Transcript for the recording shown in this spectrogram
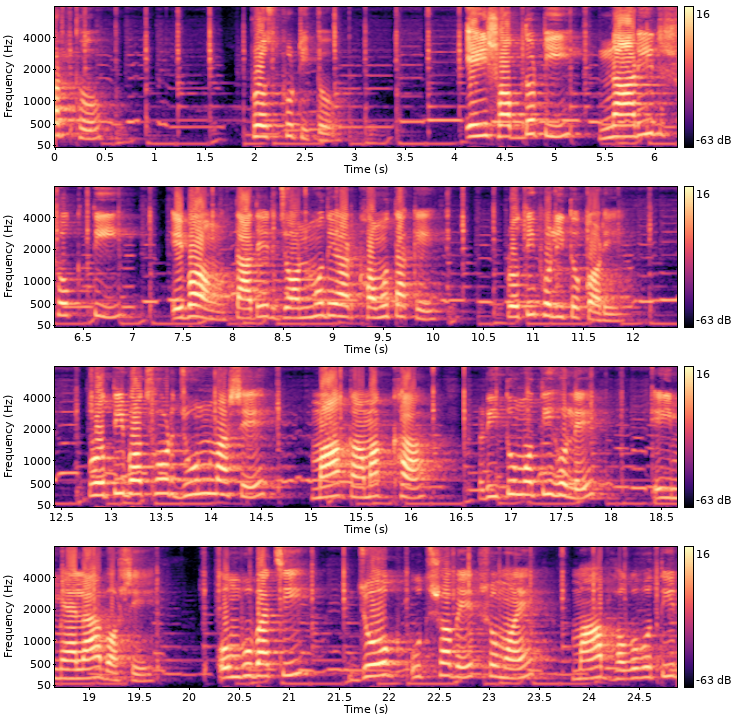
অর্থ প্রস্ফুটিত। এই শব্দটি নারীর শক্তি এবং তাদের জন্ম দেওয়ার ক্ষমতাকে প্রতিফলিত করে। প্রতি বছর জুন মাসে মা কামাখ্যা ঋতুমতি হলে এই মেলা বসে। অম্বুবাচী যোগ উৎসবের সময় মা ভগবতীর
